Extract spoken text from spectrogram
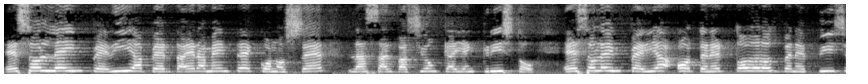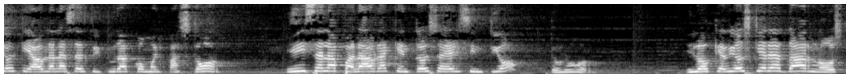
Eso le impedía verdaderamente conocer la salvación que hay en Cristo. Eso le impedía obtener todos los beneficios que habla las escrituras como el pastor. Y dice la palabra que entonces él sintió dolor. Y lo que Dios quiere darnos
